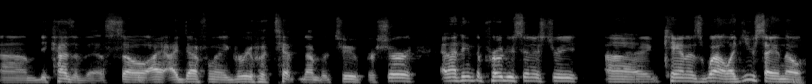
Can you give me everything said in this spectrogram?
um, because of this. So I, I, definitely agree with tip number two for sure. And I think the produce industry uh, can as well. Like you're saying though,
